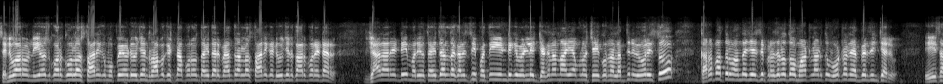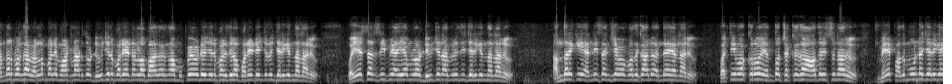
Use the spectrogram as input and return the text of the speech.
శనివారం నియోజకవర్గంలో స్థానిక ముప్పై డివిజన్ రామకృష్ణాపురం తదితర ప్రాంతాల్లో స్థానిక డివిజన్ కార్పొరేటర్ జానారెడ్డి మరియు తదితరులతో కలిసి ప్రతి ఇంటికి వెళ్ళి జగనన్నాయంలో చేకూరిన లబ్ధిని వివరిస్తూ కరపత్రం అందజేసి ప్రజలతో మాట్లాడుతూ ఓట్లని అభ్యర్థించారు. ఈ సందర్భంగా వెల్లంపల్లి మాట్లాడుతూ డివిజన్ పర్యటనలో భాగంగా ముప్పై డివిజన్ పరిధిలో పర్యటించడం జరిగిందన్నారు. వైఎస్ఆర్సీపీ హయాంలో డివిజన్ అభివృద్ధి జరిగిందన్నారు. అందరికీ అన్ని సంక్షేమ పథకాలు అందాయన్నారు. ప్రతి ఒక్కరూ ఎంతో చక్కగా ఆదరిస్తున్నారు. మే పదమూడున జరిగే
